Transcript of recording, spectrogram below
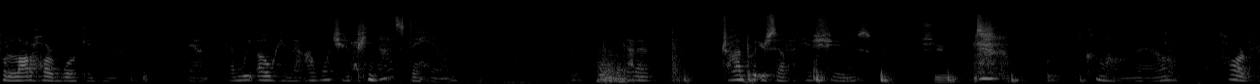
put a lot of hard work in here. And, and we owe him. Now, I want you to be nice to him. You Gotta try and put yourself in his shoes. Shoot. Come on now. It's hard for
